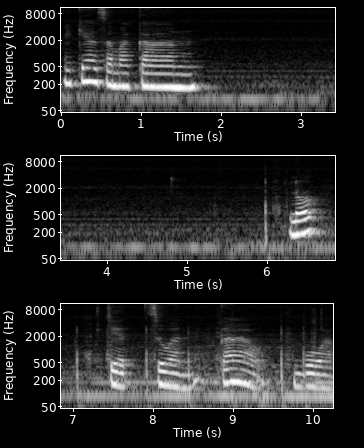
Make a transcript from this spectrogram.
ให้แก้สมการลบเจ็ด ส่วนเก้าบวก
